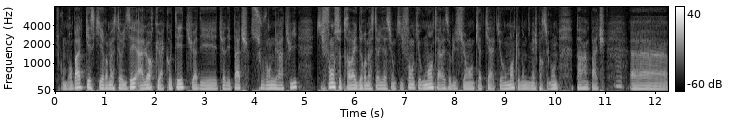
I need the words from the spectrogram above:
Je comprends pas qu'est-ce qui est remasterisé, alors qu'à côté, tu as, des, tu as des patchs souvent gratuits qui font ce travail de remasterisation, qui, font, qui augmentent la résolution en 4K, qui augmentent le nombre d'images par seconde par un patch. Mm. Euh,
